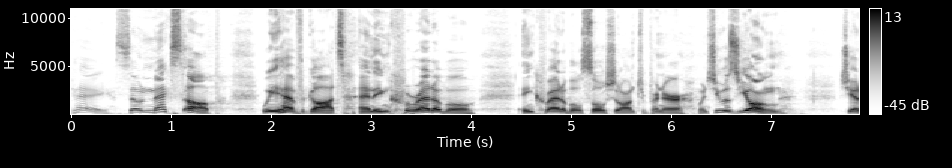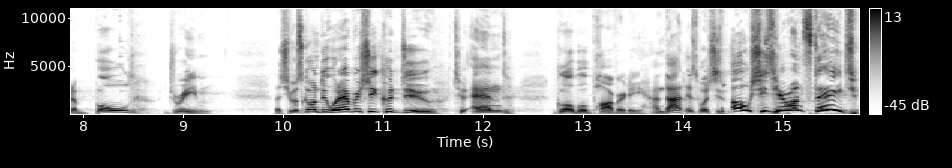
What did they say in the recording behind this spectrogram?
Okay, so next up, we have got an incredible, incredible social entrepreneur. When she was young, she had a bold dream that she was going to do whatever she could do to end global poverty. And that is what she's. Oh, she's here on stage!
